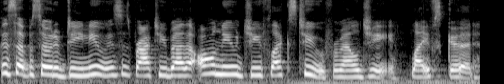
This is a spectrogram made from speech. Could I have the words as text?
This episode of D News is brought to you by the all-new G Flex 2 from LG. Life's good.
